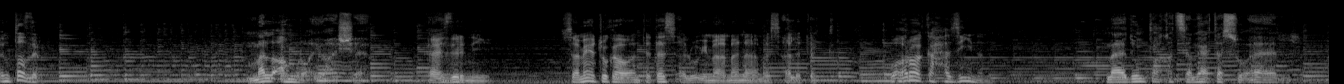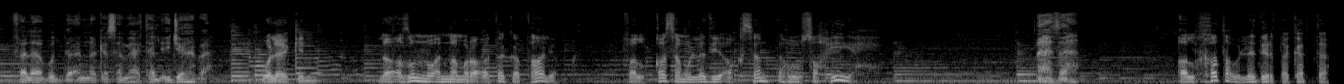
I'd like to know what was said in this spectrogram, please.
انتظر. ما الأمر أيها الشاب؟ اعذرني. سمعتك وأنت تسأل إمامنا مسألتك. وأراك حزينا. ما دمت قد سمعت السؤال فلا بد أنك سمعت الإجابة. ولكن لا أظن أن امرأتك طالق فالقسم الذي أقسمته صحيح. ماذا؟ الخطأ الذي ارتكبته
